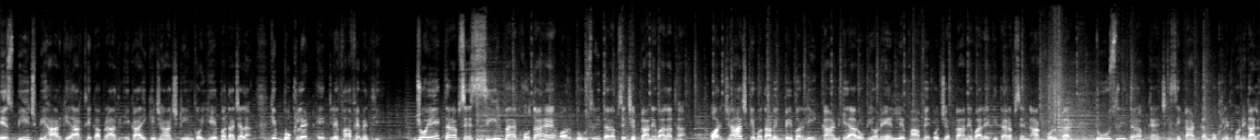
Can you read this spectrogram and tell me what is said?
इस बीच बिहार की आर्थिक अपराध इकाई की जाँच टीम को यह पता चला कि बुकलेट एक लिफाफे में थी, जो एक तरफ़ से सील पैक होता है और दूसरी तरफ़ से चिपकाने वाला था। और जाँच के मुताबिक पेपर लीक कांड के आरोपियों ने लिफाफे को चिपकाने वाले की तरफ़ से नाक खोलकर दूसरी तरफ़ कैंची से काटकर बुकलेट को निकाला।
